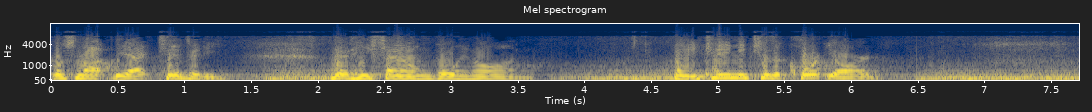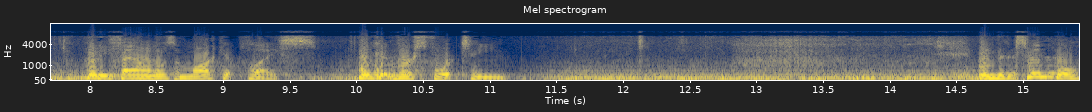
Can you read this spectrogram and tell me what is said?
was not the activity that he found going on. When he came into the courtyard, what he found was a marketplace. Look at verse 14. In the temple,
